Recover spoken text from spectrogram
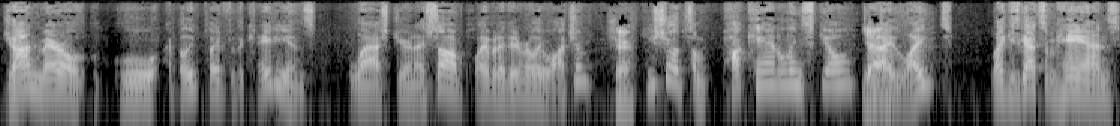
Jon Merrill, who I believe played for the Canadiens last year, and I saw him play, but I didn't really watch him. Sure, he showed some puck handling skill yeah. that I liked. Like he's got some hands.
